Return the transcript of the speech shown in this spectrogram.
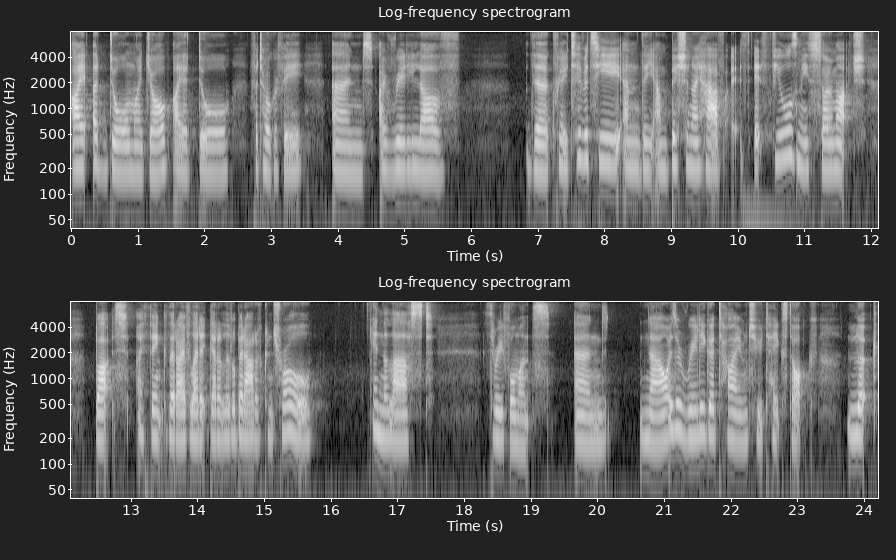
I adore my job, I adore photography, and I really love the creativity and the ambition I have. It, it fuels me so much but I think that I've let it get a little bit out of control in the last three, four months. And now is a really good time to take stock, look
